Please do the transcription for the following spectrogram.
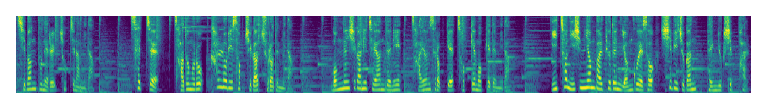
지방 분해를 촉진합니다. 셋째, 자동으로 칼로리 섭취가 줄어듭니다. 먹는 시간이 제한되니 자연스럽게 적게 먹게 됩니다. 2020년 발표된 연구에서 12주간 168.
